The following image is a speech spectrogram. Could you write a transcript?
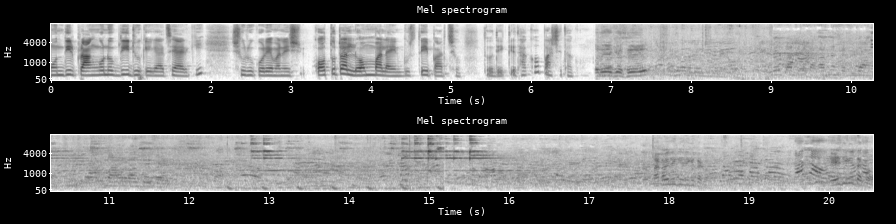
মন্দির প্রাঙ্গণ অবধি ঢুকে গেছে আর কি। শুরু করে মানে কতটা লম্বা লাইন বুঝতেই পারছ। তো দেখতে থাকো, পাশে থাকো। তাকাও এদিকে এদিকে তাকাও। এইদিকে তাকাও।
